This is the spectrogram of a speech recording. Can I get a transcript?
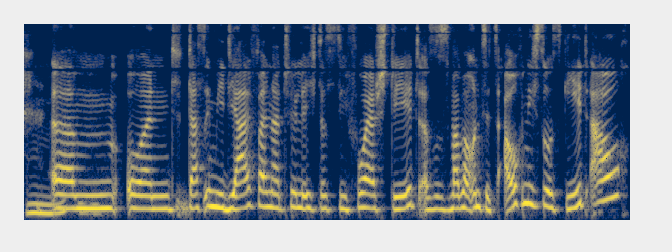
Mhm. Ähm, und das im Idealfall natürlich, dass sie vorher steht. Also es war bei uns jetzt auch nicht so, es geht auch,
